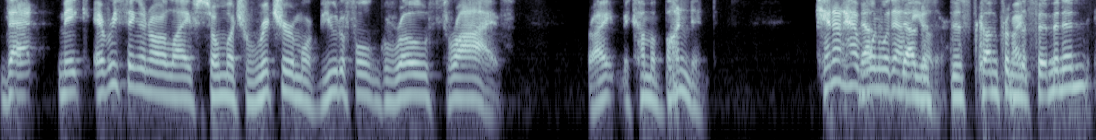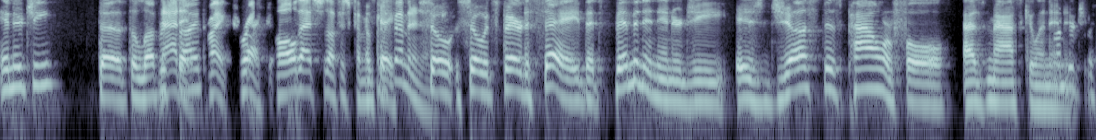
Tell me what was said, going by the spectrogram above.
that make everything in our life so much richer, more beautiful, grow, thrive, right? Become abundant. Cannot have Now- one without the does other. this come from right? the feminine energy, the the lover That is- side? right, correct. All that stuff is coming from Okay, the feminine. so so it's fair to say that feminine energy is just as powerful as masculine energy. 100%.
